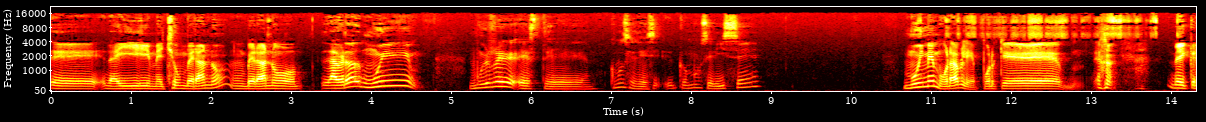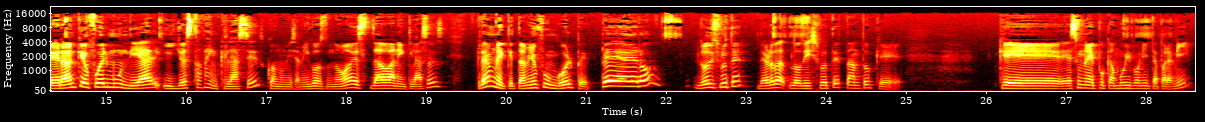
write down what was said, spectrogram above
Eh, de ahí me eché un verano, un verano, la verdad, muy, muy, este, ¿cómo se, dice? ¿cómo se dice? Muy memorable, porque me creerán que fue el mundial y yo estaba en clases cuando mis amigos no estaban en clases Créanme que también fue un golpe, pero lo disfruté, de verdad, lo disfruté tanto que, que es una época muy bonita para mí,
